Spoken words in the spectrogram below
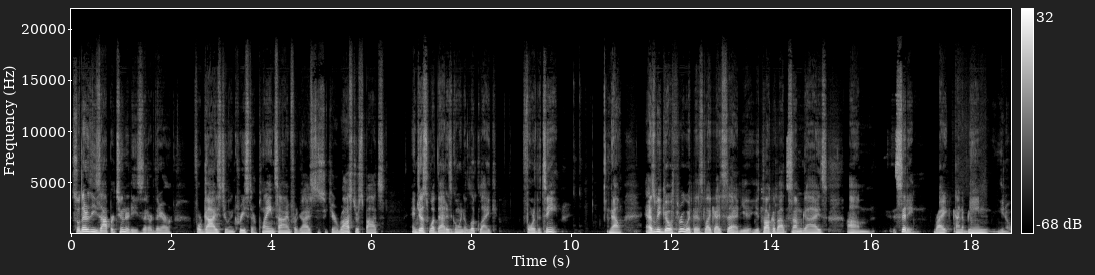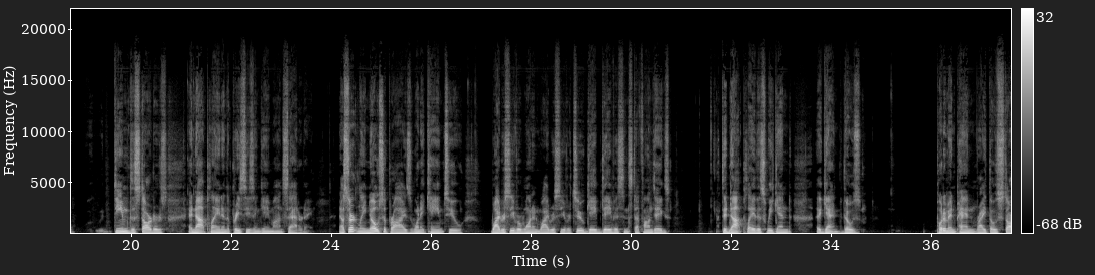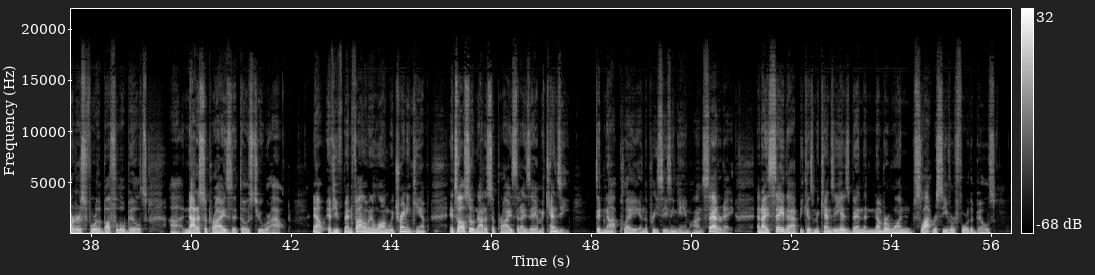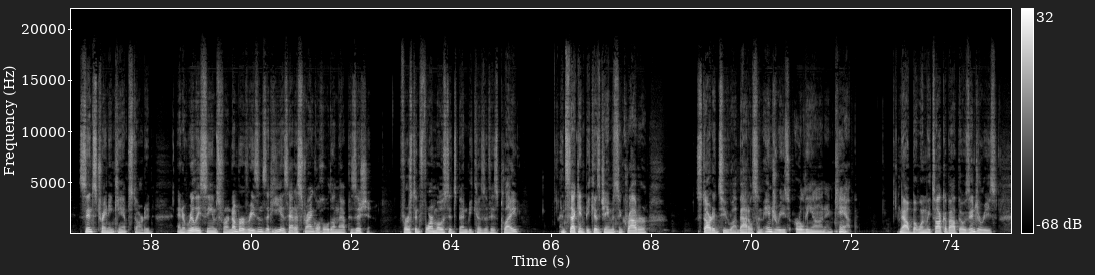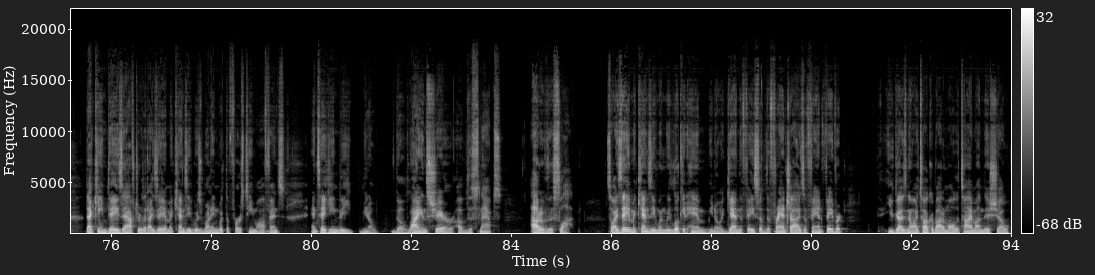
So there are these opportunities that are there for guys to increase their playing time, for guys to secure roster spots, and just what that is going to look like for the team. Now, as we go through with this, like I said, you, you talk about some guys um, sitting, right? Kind of being, you know, deemed the starters and not playing in the preseason game on Saturday. Now, certainly no surprise when it came to wide receiver one and wide receiver two, Gabe Davis and Stefon Diggs, did not play this weekend. Again, those put them in pen, right? Those starters for the Buffalo Bills. Uh, not a surprise that those two were out. Now, if you've been following along with training camp, it's also not a surprise that Isaiah McKenzie did not play in the preseason game on Saturday. And I say that because McKenzie has been the number one slot receiver for the Bills since training camp started. And it really seems, for a number of reasons, that he has had a stranglehold on that position. First and foremost, it's been because of his play. And second, because Jamison Crowder started to uh, battle some injuries early on in camp. Now, but when we talk about those injuries, that came days after that Isaiah McKenzie was running with the first team offense and taking the, you know, the lion's share of the snaps out of the slot. So Isaiah McKenzie, when we look at him, you know, again, the face of the franchise, a fan favorite. You guys know I talk about him all the time on this show.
